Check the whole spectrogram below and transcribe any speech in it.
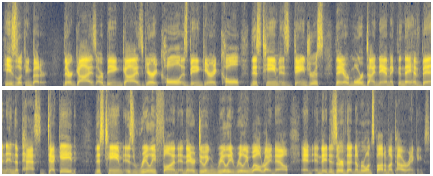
He's looking better. Their guys are being guys. Gerrit Cole is being Gerrit Cole. This team is dangerous. They are more dynamic than they have been in the past decade. This team is really fun, and they are doing really, really well right now. And, and they deserve that number one spot on my power rankings.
